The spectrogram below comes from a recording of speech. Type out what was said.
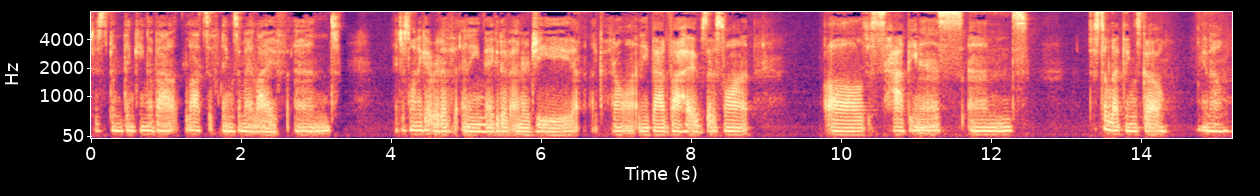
just been thinking about lots of things in my life. And I just want to get rid of any negative energy. Like, I don't want any bad vibes. I just want all just happiness and just to let things go. You know,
